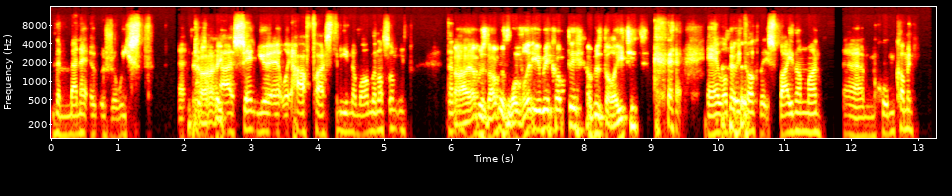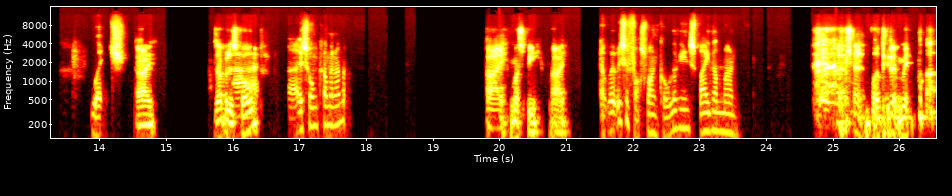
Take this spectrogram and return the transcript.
the minute it was released. Uh, I sent you it at like half past three in the morning or something. Didn't I? Aye, that was that was lovely to wake up to. I was delighted. uh, we're going to talk about Spider Man um, Homecoming, which Aye. Is that what it's Aye. called? uh, is Homecoming in it. Aye, must be. Aye. Uh, What was the first one called again? Spider Man. I can't bloody remember.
